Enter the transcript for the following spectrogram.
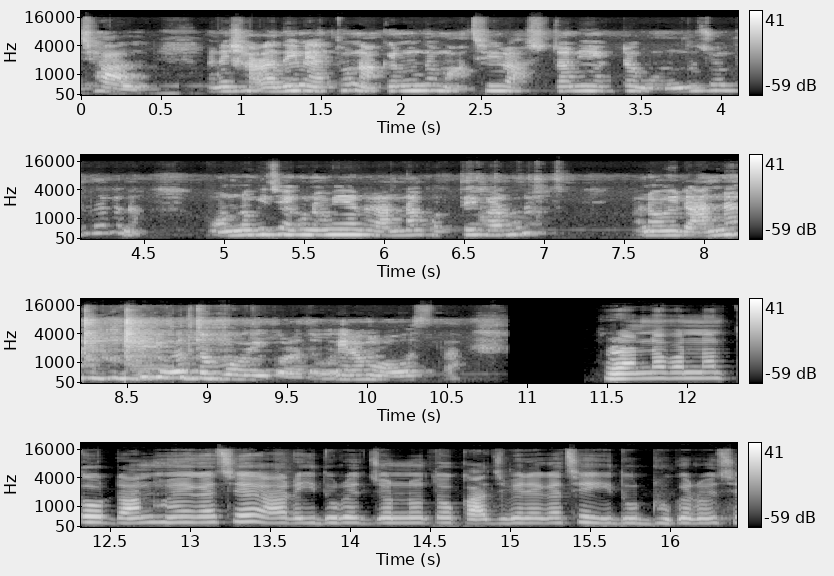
ঝাল। মানে সারাদিন এত নাকের মধ্যে মাছের আশটা নিয়ে একটা গন্ধ চলতে থাকে না? অন্য কিছু এখন আমি আর রান্না করতেই পারব না। মানে ওই রান্নার মধ্যে বমি করে দেবো, এরকম অবস্থা। রান্না বান্না তো ডান হয়ে গেছে, আর ইঁদুরের জন্য তো কাজ বেড়ে গেছে, ইঁদুর ঢুকে রয়েছে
